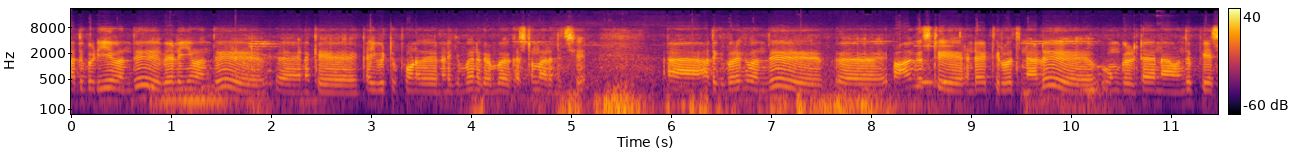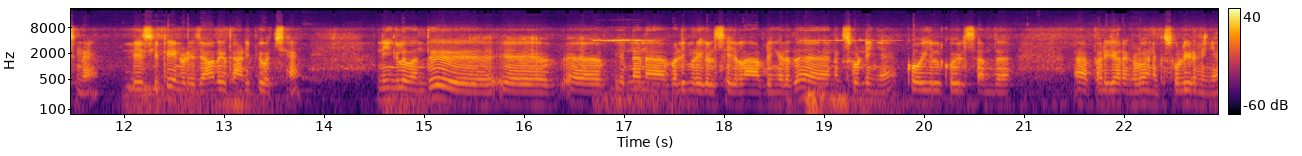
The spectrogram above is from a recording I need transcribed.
அதுபடியே வந்து வேலையும் வந்து எனக்கு கைவிட்டு போனதை நினைக்கும் போது எனக்கு ரொம்ப கஷ்டமாக இருந்துச்சு. அதுக்கு பிறகு வந்து ஆகஸ்ட் ரெண்டாயிரத்தி இருபத்தி நாலு உங்கள்கிட்ட நான் வந்து பேசினேன். பேசிட்டு என்னுடைய ஜாதகத்தை அனுப்பி வச்சேன். நீங்களும் வந்து என்னென்ன வழிமுறைகள் செய்யலாம் அப்படிங்கிறத எனக்கு சொன்னீங்க. கோயில் கோயில் சார்ந்த பரிகாரங்களும் எனக்கு சொல்லியிருந்தீங்க.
